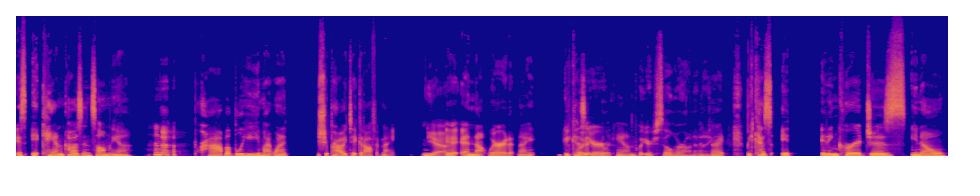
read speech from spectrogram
is it can cause insomnia. Probably you might want to, you should probably take it off at night yeah. i- and not wear it at night because put it your- really can. Put your silver on it. That's right. Because it it encourages, you know,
